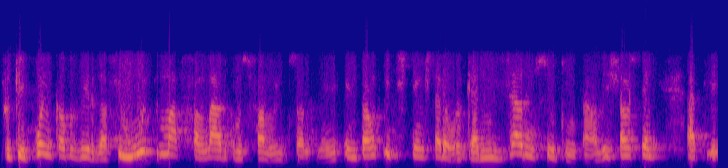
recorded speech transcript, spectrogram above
porque põe Cabo Verde a ser muito mal falado, como se fala de São Tomé. Então, eles têm que estar a organizar o seu quintal, deixar sempre a ter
